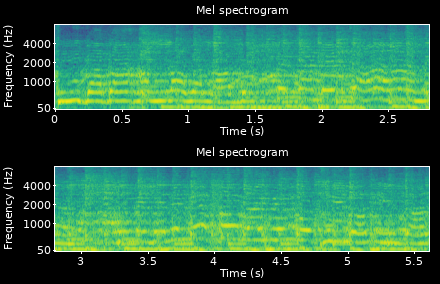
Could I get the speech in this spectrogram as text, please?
তুই বাবা আল্লাহ ভক্ত কানে টান তুমি মেনে কে তোরাইবে কঠিন নিদান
